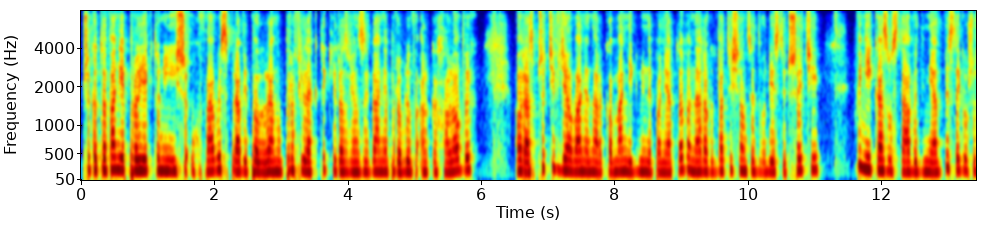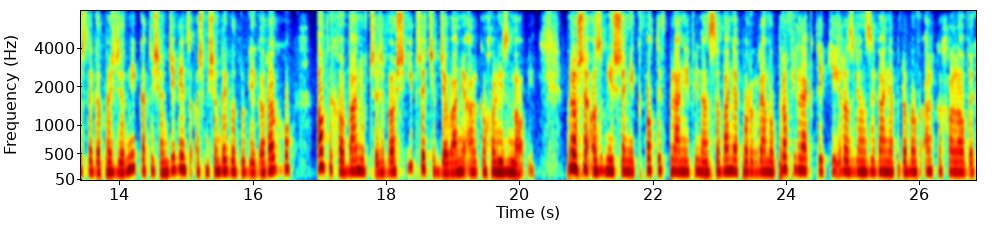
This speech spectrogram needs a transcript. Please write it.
Przygotowanie projektu niniejszej uchwały w sprawie programu profilaktyki rozwiązywania problemów alkoholowych oraz przeciwdziałania narkomanii gminy Poniatowa na rok 2023 wynika z ustawy dnia 26 października 1982 roku o wychowaniu w trzeźwości i przeciwdziałaniu alkoholizmowi. Proszę o zmniejszenie kwoty w planie finansowania programu profilaktyki i rozwiązywania problemów alkoholowych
